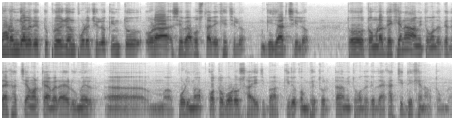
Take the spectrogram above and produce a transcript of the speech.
গরম জলের একটু প্রয়োজন পড়েছিল, কিন্তু ওরা সে ব্যবস্থা রেখেছিল, গিজার ছিল। তো তোমরা দেখে না আমি তোমাদেরকে দেখাচ্ছি আমার ক্যামেরায় রুমের পরিমাপ কত বড় সাইজ বা কীরকম ভেতরটা আমি তোমাদেরকে দেখাচ্ছি, দেখে নাও তোমরা।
